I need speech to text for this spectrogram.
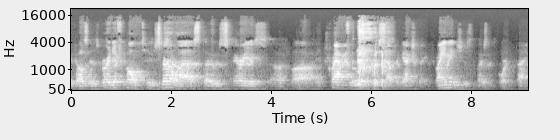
Because it is very difficult to sterilize those areas of entrapped fluid with septic exudate. Drainage is the most important thing.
